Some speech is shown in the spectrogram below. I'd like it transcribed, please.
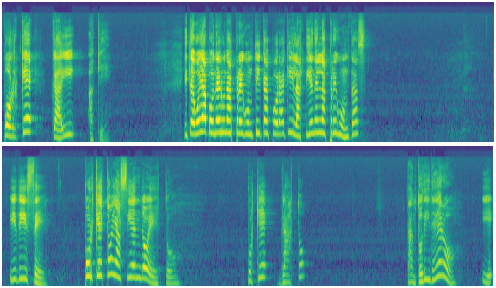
¿Por qué? Caí aquí. Y te voy a poner unas preguntitas por aquí. ¿Las tienen las preguntas? Y dice, ¿por qué estoy haciendo esto? ¿Por qué gasto tanto dinero? ¿Y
